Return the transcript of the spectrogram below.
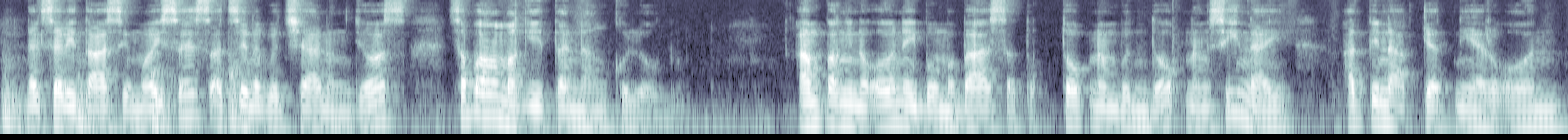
Nagsalita si Moises at sinagot siya ng Diyos sa pamamagitan ng kulog. Ang Panginoon ay bumaba sa tuktok ng bundok ng Sinai at pinaakyat niya roon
